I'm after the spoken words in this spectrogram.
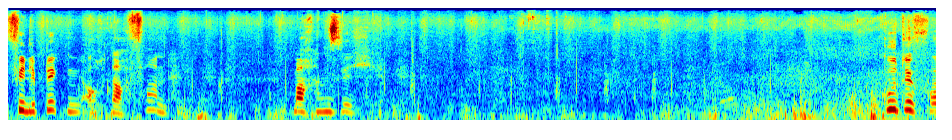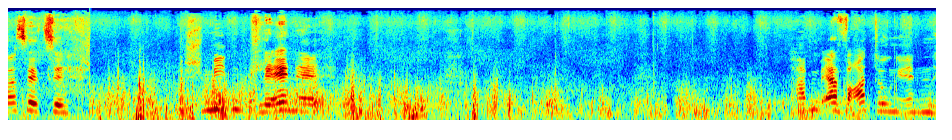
viele blicken auch nach vorn, machen sich gute Vorsätze, schmieden Pläne, haben Erwartungen.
